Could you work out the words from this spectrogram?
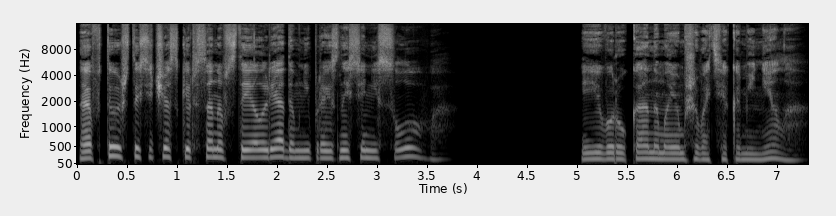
А в той, что сейчас Кирсанов стоял рядом, не произнося ни слова, и его рука на моем животе каменела.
